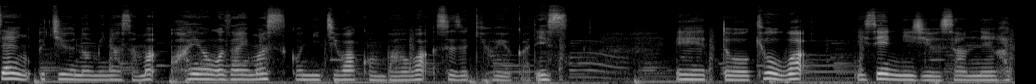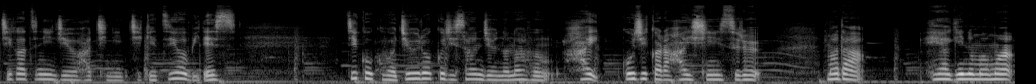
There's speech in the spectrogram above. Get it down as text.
全宇宙の皆様おはようございます。こんにちは。こんばんは。鈴木冬香です。えー、っと今日は2023年8月28日月曜日です。時刻は16時37分。はい。5時から配信する。まだ部屋着のまま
